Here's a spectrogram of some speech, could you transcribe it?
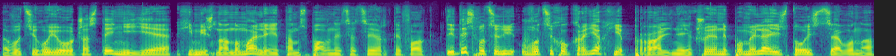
А в оцього його частині є хімічна аномалія, і там спавниться цей артефакт. І десь в оцих, в оцих краях є пральня. Якщо я не помиляюсь, то ось це вона.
